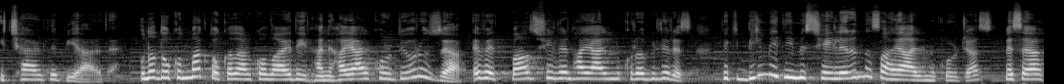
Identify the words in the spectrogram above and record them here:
İçeride bir yerde. Buna dokunmak da o kadar kolay değil. Hani hayal kur diyoruz ya. Evet bazı şeylerin hayalini kurabiliriz. Peki bilmediğimiz şeylerin nasıl hayalini kuracağız? Mesela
